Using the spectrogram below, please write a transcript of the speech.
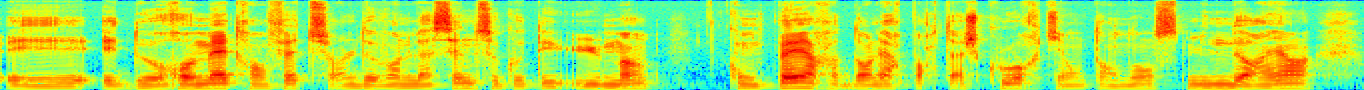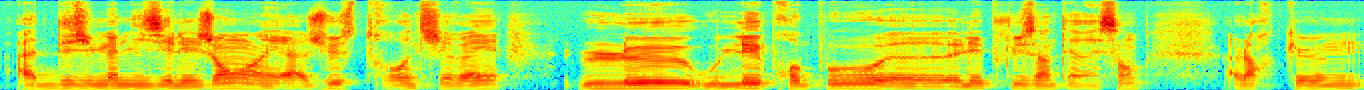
et, et, de remettre en fait sur le devant de la scène ce côté humain qu'on perd dans les reportages courts qui ont tendance, mine de rien, à déshumaniser les gens et à juste retirer le ou les propos euh, les plus intéressants. Alors que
